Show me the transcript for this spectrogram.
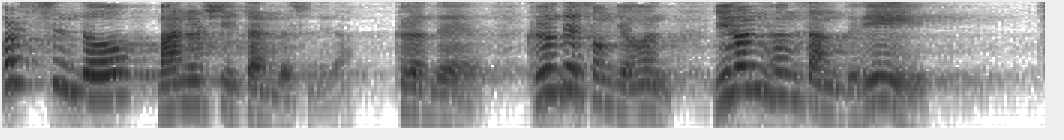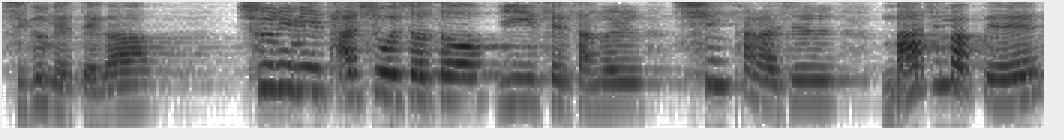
훨씬 더 많을 수 있다는 것입니다. 그런데, 그런데 성경은 이런 현상들이 지금의 때가 주님이 다시 오셔서 이 세상을 심판하실 마지막 때의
